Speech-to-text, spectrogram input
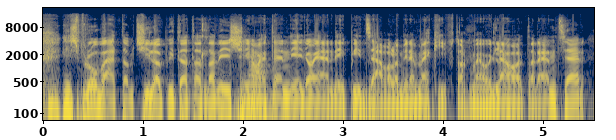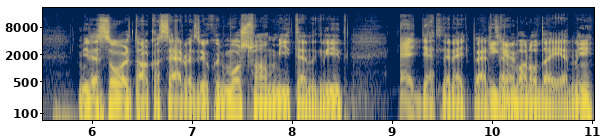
és próbáltam csillapítatatlan éjségemet tenni egy ajándékpizzával, amire meghívtak, mert hogy lehalt a rendszer, mire szóltak a szervezők, hogy most van meet and greet, egyetlen egy percen Igen. van odaérni.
